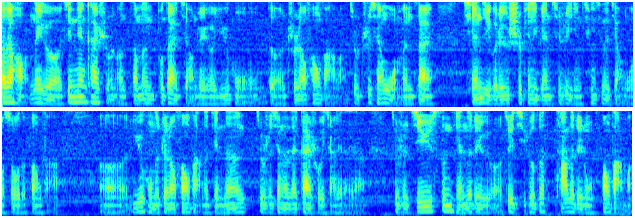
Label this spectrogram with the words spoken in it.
大家好，那个今天开始呢，咱们不再讲这个鱼孔的治疗方法了。就是之前我们在前几个这个视频里边，其实已经清晰的讲过所有的方法。呃，鱼孔的治疗方法呢，简单就是现在再概述一下给大家，就是基于森田的这个最起初的他的这种方法嘛，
